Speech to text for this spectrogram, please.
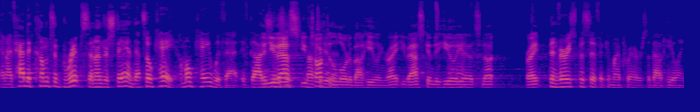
And I've had to come to grips and understand that's okay. I'm okay with that if God and you've asked, you've talked to, to the Lord about healing, right? You've asked Him to heal you. It's not right. Been very specific in my prayers about healing.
